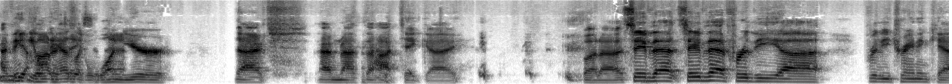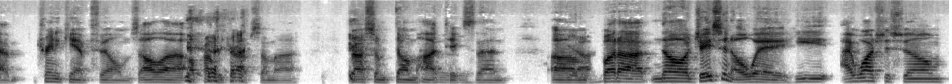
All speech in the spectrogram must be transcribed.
I think he only has like one that. year. Uh, I'm not the hot take guy, but uh, save that. Save that for the. uh for the training camp training camp films. I'll uh, I'll probably drop some uh, drop some dumb hot takes then. Um, yeah. But uh, no, Jayson Oweh. He I watched his film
